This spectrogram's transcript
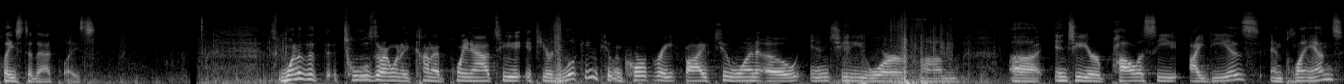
place to that place. One of the th- tools that I want to kind of point out to you, if you're looking to incorporate 5210 into your um, uh, into your policy ideas and plans,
